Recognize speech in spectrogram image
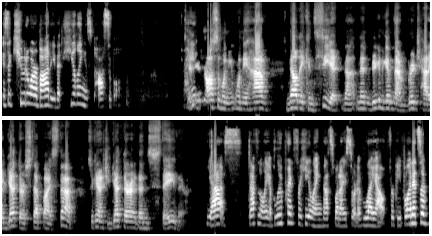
is a cue to our body that healing is possible. Right? It's awesome when you when they have now they can see it. Now and then you're gonna give them that bridge how to get there step by step so you can actually get there and then stay there. Yes, definitely a blueprint for healing. That's what I sort of lay out for people. And it's a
